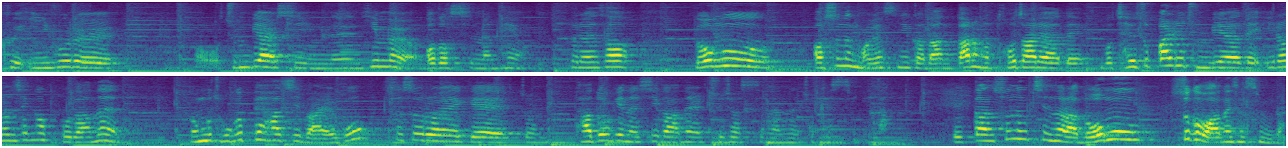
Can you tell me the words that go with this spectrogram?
그 이후를 어, 준비할 수 있는 힘을 얻었으면 해요. 그래서 너무 아, 수능 망했으니까 난 다른 거더 잘해야 돼. 뭐 재수 빨리 준비해야 돼. 이런 생각보다는 너무 조급해 하지 말고 스스로에게 좀 다독이는 시간을 주셨으면 좋겠습니다. 일단 수능 치느라 너무 수고 많으셨습니다.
